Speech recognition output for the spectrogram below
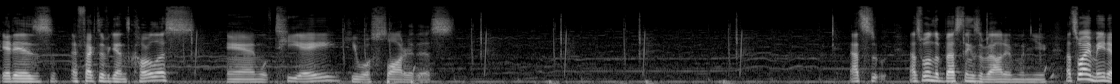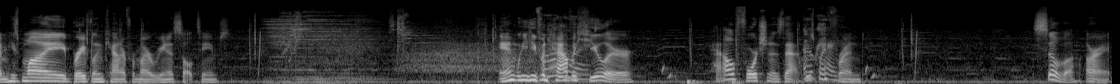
It is effective against Colorless, and with TA, he will slaughter this. That's that's one of the best things about him when you... That's why I made him. He's my Braveland counter for my Arena Assault teams. And we even have a healer. How fortunate is that? Who's okay. my friend? Silva. Alright.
